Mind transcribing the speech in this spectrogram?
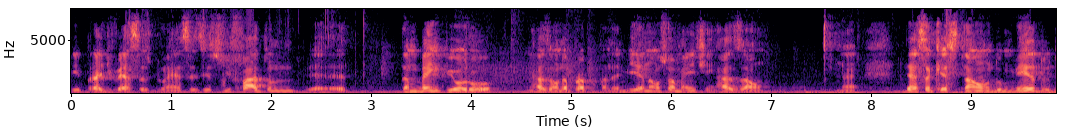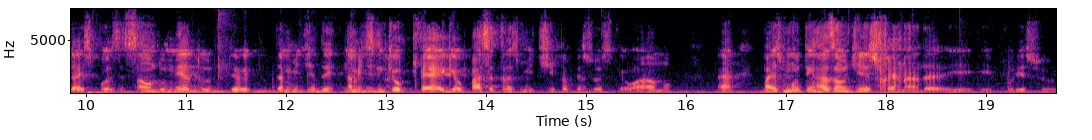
e para diversas doenças. Isso, de fato, é, também piorou em razão da própria pandemia, não somente em razão né, dessa questão do medo da exposição, do medo de, da medida, na medida em que eu pegue, eu passe a transmitir para pessoas que eu amo, né, mas muito em razão disso, Fernanda, e, e por isso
